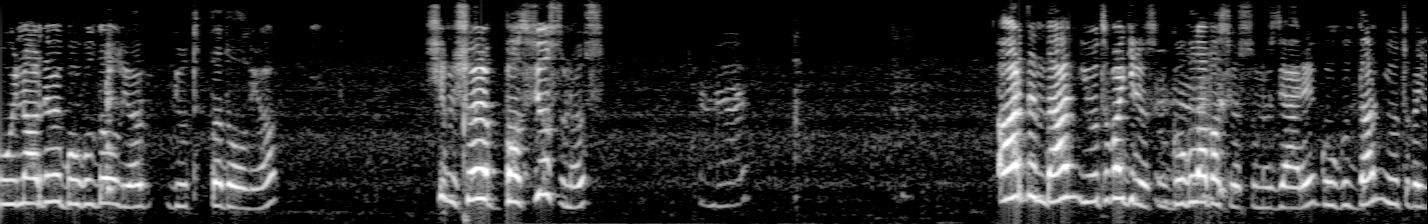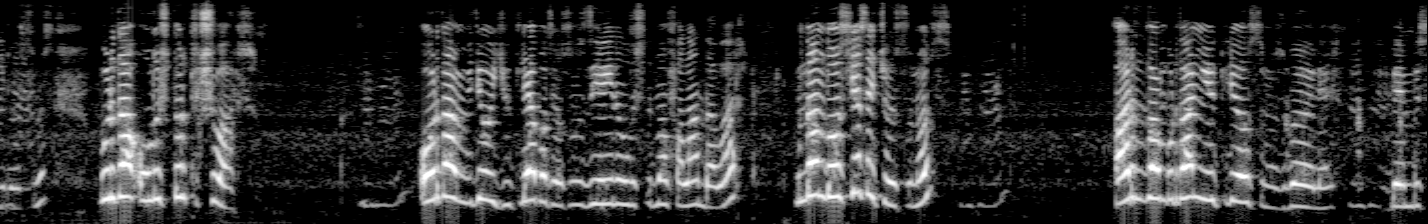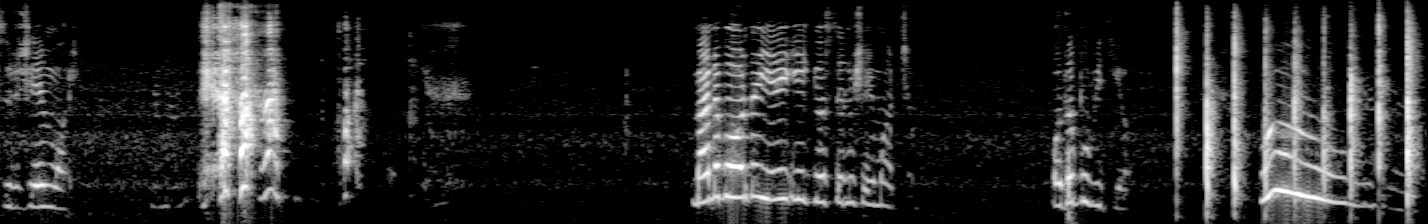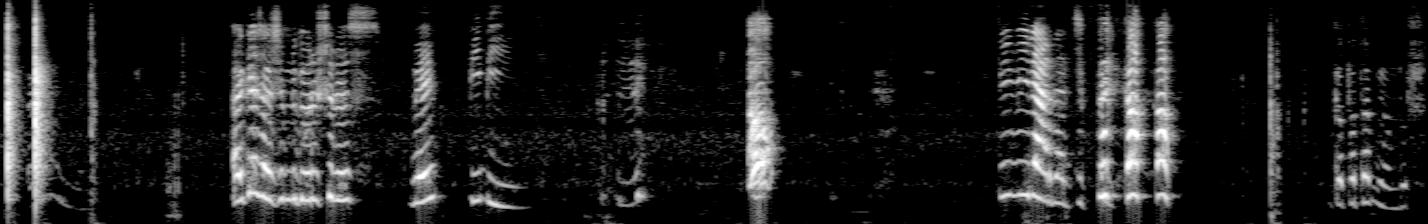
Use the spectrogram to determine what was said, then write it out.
Oyunlarda ve Google'da oluyor. YouTube'da da oluyor. Şimdi şöyle basıyorsunuz. Ardından YouTube'a giriyorsunuz. Google'a basıyorsunuz yani. Google'dan YouTube'a giriyorsunuz. Burada oluştur tuşu var. Oradan video yükleye basıyorsunuz. Yayın oluşturma falan da var. Bundan dosya seçiyorsunuz. Ardından buradan yüklüyorsunuz böyle. Benim bir sürü şeyim var. Ben de bu arada yeni ilk gösterim şeyimi açacağım. O da bu video. Arkadaşlar şimdi görüşürüz. Ve bibi. Bibi nereden çıktı? Kapatamıyorum dur.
